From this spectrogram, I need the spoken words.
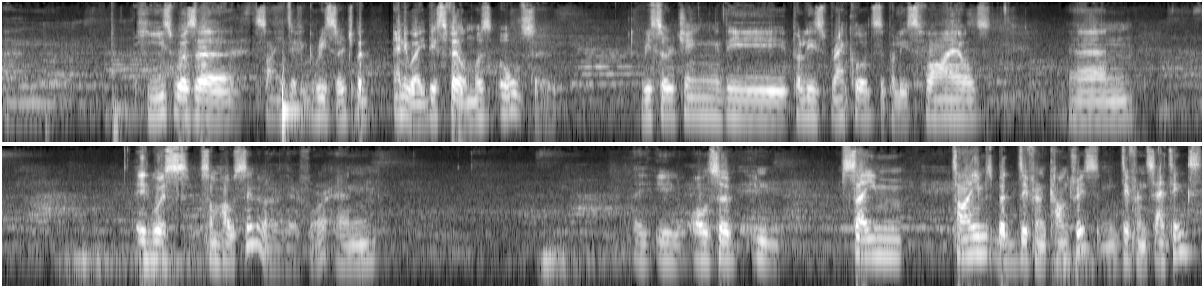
um, his was a scientific research, but anyway, this film was also researching the police records, the police files, and it was somehow similar, therefore, and also in same times but different countries, different settings,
